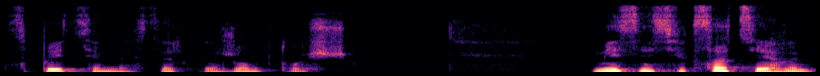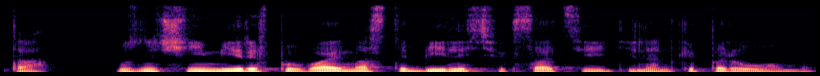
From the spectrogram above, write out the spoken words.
спицями, серкляжом тощо. Міцність фіксації гвинта у значній мірі впливає на стабільність фіксації ділянки перелому,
